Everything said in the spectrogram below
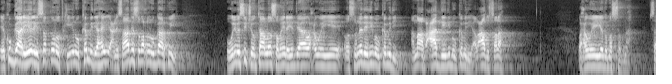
ee ku gaar yeelaysa qunudkii inuu ka mid yahay yani salaaddii subax inuu gaar ku yihi oo weliba si joogtaa loo samaynayo dee waxa weeye oo sunnadeediiba uu ka ama abcaaddeediiba uu ka mid yahi abcaad salaa waxa weeye ma sugna mise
